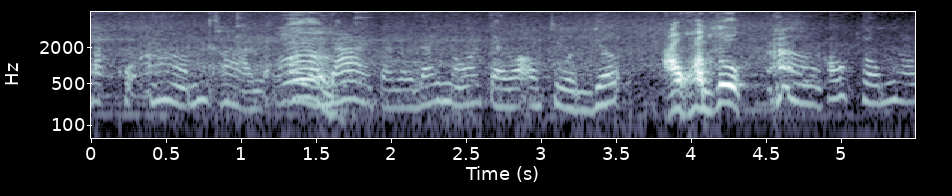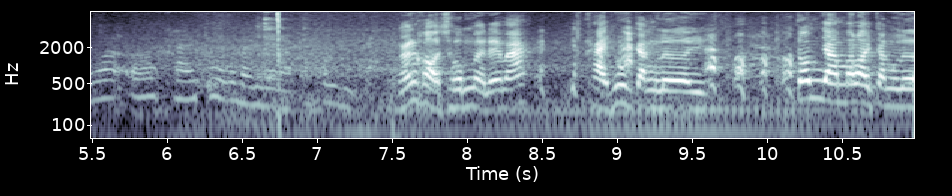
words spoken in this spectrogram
ถ้าคนอ่าไม่ขายหรอกเออ เราได้แต่เราได้น้อยแต่เราเอาส่วนเยอะำเอาความสุขเออเขาชมเราว่าเออขายถูกอะไรเนี่ยเขาปลื้มใจงั้นขอชมหน่อยได้ไหมขายถูกจังเลย ต้มยำอร่อยจังเล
